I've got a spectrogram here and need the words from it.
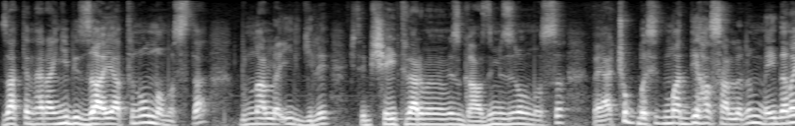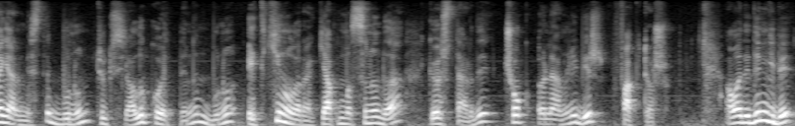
Zaten herhangi bir zayiatın olmaması da bunlarla ilgili işte bir şehit vermememiz, gazimizin olması veya çok basit maddi hasarların meydana gelmesi de bunun Türk Silahlı Kuvvetleri'nin bunu etkin olarak yapmasını da gösterdi. Çok önemli bir faktör. Ama dediğim gibi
